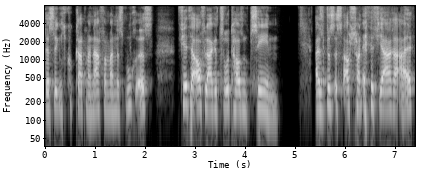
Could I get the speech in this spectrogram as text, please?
Deswegen, ich gucke gerade mal nach, von wann das Buch ist. Vierte Auflage 2010. Also das ist auch schon elf Jahre alt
